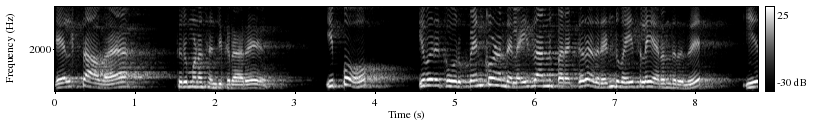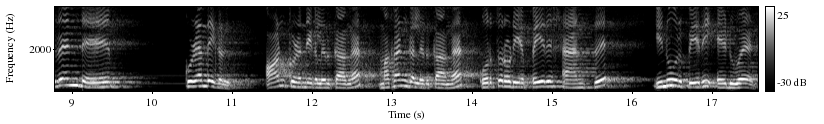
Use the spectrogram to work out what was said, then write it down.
எல்சாவை திருமணம் செஞ்சுக்கிறாரு. இப்போது இவருக்கு ஒரு பெண் குழந்தை லைசான்னு பிறக்குது அது ரெண்டு வயசுல இறந்துருது. இரண்டு குழந்தைகள் ஆண் குழந்தைகள் இருக்காங்க மகன்கள் இருக்காங்க. ஒருத்தருடைய பேர் ஹான்ஸு இன்னொரு பேர் எட்வர்ட்.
